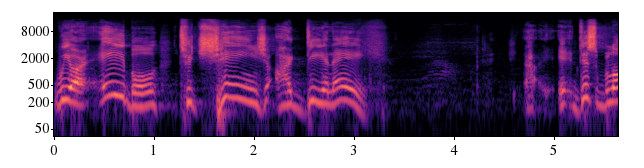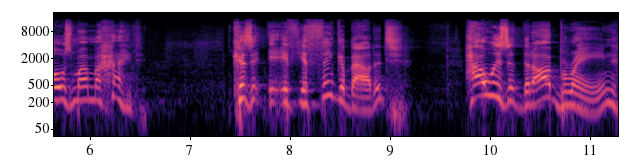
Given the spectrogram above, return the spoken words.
we are able to change our DNA. Uh, it, this blows my mind. Because if you think about it, how is it that our brain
